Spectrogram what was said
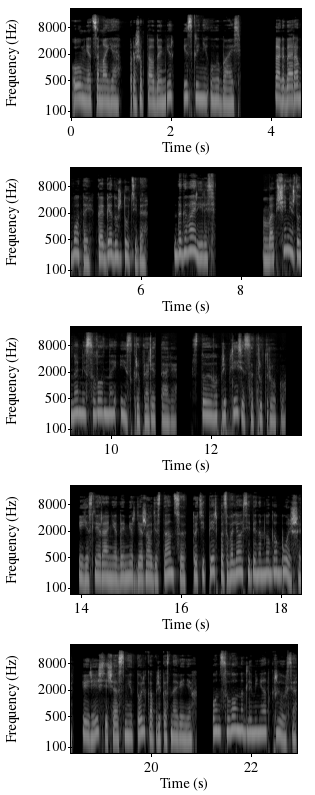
«Умница моя», — прошептал Дамир, искренне улыбаясь. «Тогда работай, к обеду жду тебя». Договорились. Вообще между нами словно искры пролетали. Стоило приблизиться друг к другу. И если ранее Дамир держал дистанцию, то теперь позволял себе намного больше, и речь сейчас не только о прикосновениях. Он словно для меня открылся,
